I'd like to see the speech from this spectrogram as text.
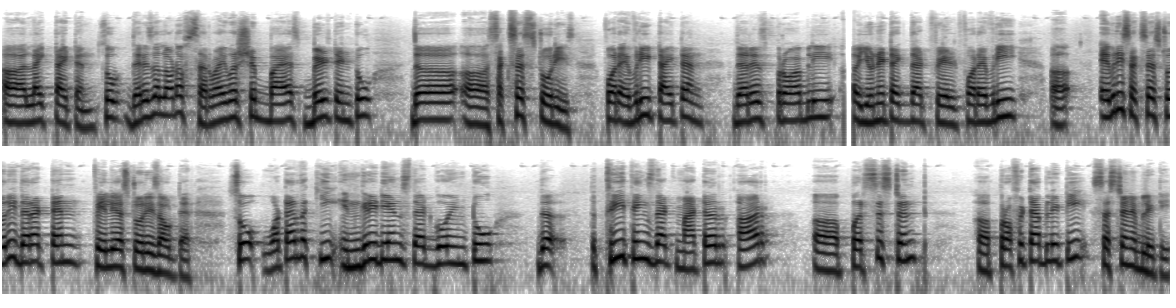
uh, like Titan. So there is a lot of survivorship bias built into the uh, success stories. For every Titan, there is probably a Unitech that failed. For every uh, every success story, there are 10 failure stories out there. So what are the key ingredients that go into the, the three things that matter are uh, persistent, uh, profitability, sustainability.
